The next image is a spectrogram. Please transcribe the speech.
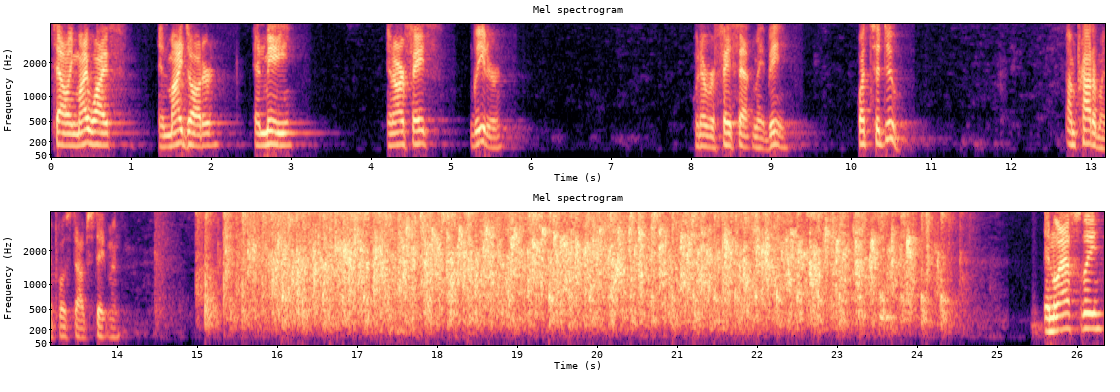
telling my wife and my daughter and me and our faith leader, whatever faith that may be, what to do. I'm proud of my post-Dobbs statement. And lastly,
